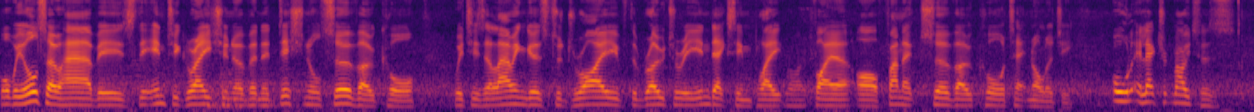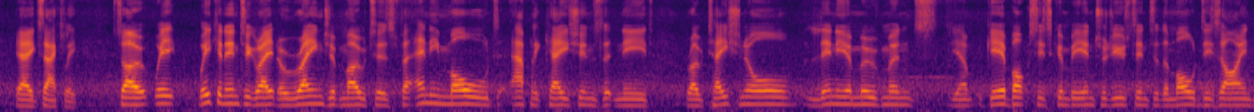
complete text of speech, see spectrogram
What we also have is the integration of an additional servo core which is allowing us to drive the rotary indexing plate Right. via our FANUC servo core technology. All electric motors. Yeah, exactly. So we, we can integrate a range of motors for any mold applications that need rotational, linear movements, you know, gearboxes can be introduced into the mold design,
